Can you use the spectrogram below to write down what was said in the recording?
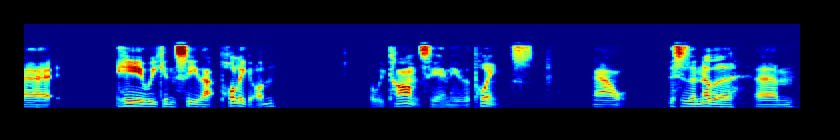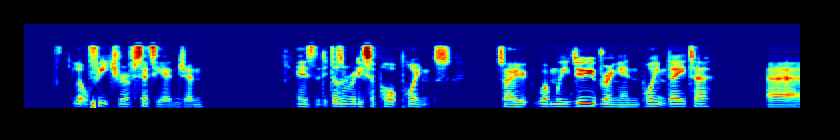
Uh, here we can see that polygon, but we can't see any of the points. Now, this is another um, little feature of CityEngine, is that it doesn't really support points. So when we do bring in point data, uh,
